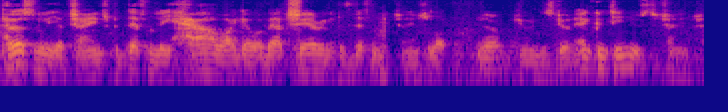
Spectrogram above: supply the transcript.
personally have changed, but definitely how I go about sharing it has definitely changed a lot yeah. during this journey and continues to change.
